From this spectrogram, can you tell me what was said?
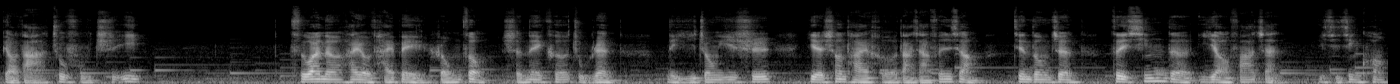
表达祝福之意。此外呢，还有台北荣总神内科主任李宜中医师也上台和大家分享渐冻症最新的医药发展以及近况。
